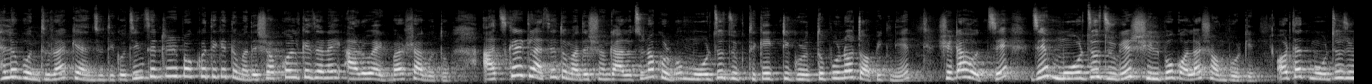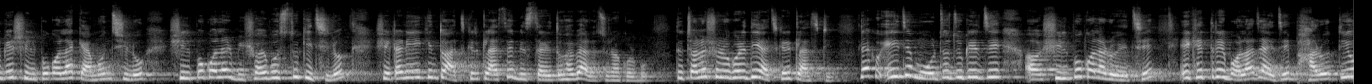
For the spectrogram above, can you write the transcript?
হ্যালো বন্ধুরা, জ্ঞানজ্যোতি কোচিং সেন্টারের পক্ষ থেকে তোমাদের সকলকে জানাই আরও একবার স্বাগত। আজকের ক্লাসে তোমাদের সঙ্গে আলোচনা করব মৌর্য যুগ থেকে একটি গুরুত্বপূর্ণ টপিক নিয়ে। সেটা হচ্ছে যে মৌর্য যুগের শিল্পকলা সম্পর্কে। অর্থাৎ মৌর্য যুগের শিল্পকলা কেমন ছিল, শিল্পকলার বিষয়বস্তু কী ছিল, সেটা নিয়ে কিন্তু আজকের ক্লাসে বিস্তারিতভাবে আলোচনা করব। তো চলো শুরু করে দিই আজকের ক্লাসটি। দেখো, এই যে মৌর্য যুগের যে শিল্পকলা রয়েছে, এক্ষেত্রে বলা যায় যে ভারতীয়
